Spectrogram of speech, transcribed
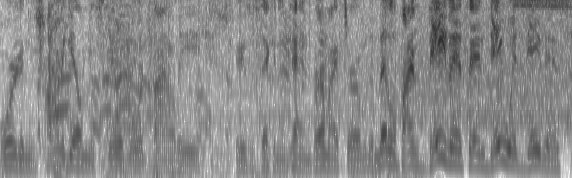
Oregon trying to get on the scoreboard finally. Here's a second and 10. Burmeister over the middle finds Davis, and Daewood Davis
